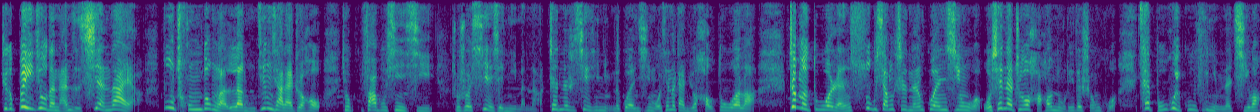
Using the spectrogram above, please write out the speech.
这个被救的男子现在啊不冲动了，冷静下来之后就发布信息，就说谢谢你们呐，真的是谢谢你们的关心，我现在感觉好多了。这么多人素不相识的人关心我，我现在只有好好努力的生活，才不会辜负你们的期望。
